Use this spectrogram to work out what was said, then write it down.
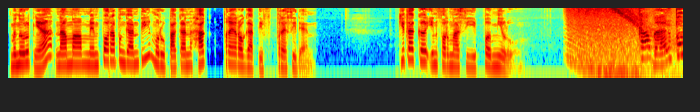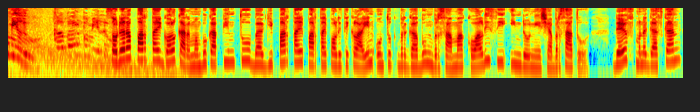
Menurutnya, nama Menpora pengganti merupakan hak prerogatif Presiden. Kita ke informasi pemilu. Kabar Pemilu. Kabar Pemilu. Saudara Partai Golkar membuka pintu bagi partai-partai politik lain untuk bergabung bersama Koalisi Indonesia Bersatu. Dev menegaskan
